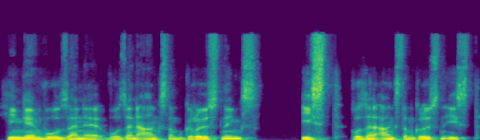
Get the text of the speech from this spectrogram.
hingehen, wo seine, wo seine Angst am größten ist, wo seine Angst am größten ist.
